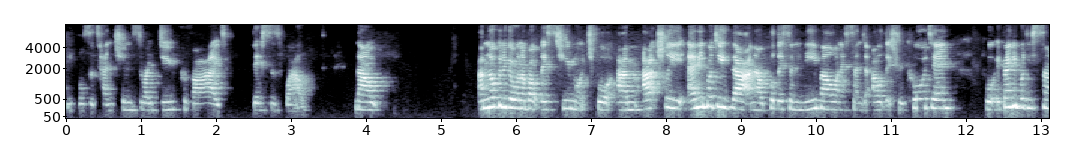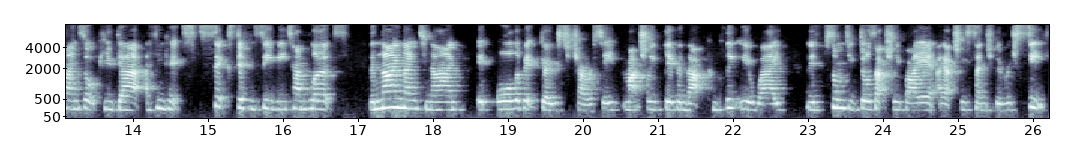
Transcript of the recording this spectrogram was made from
people's attention. So I do provide this as well. Now, I'm not going to go on about this too much, but um, actually, anybody that, and I'll put this in an email when I send it out, this recording. But if anybody signs up, you get, I think it's six different CV templates. The 9.99, it all of it goes to charity. I'm actually giving that completely away. And if somebody does actually buy it, I actually send you the receipt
